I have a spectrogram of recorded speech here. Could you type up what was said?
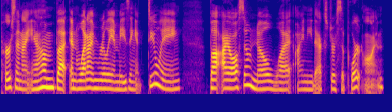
person I am, but and what I'm really amazing at doing. But I also know what I need extra support on.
